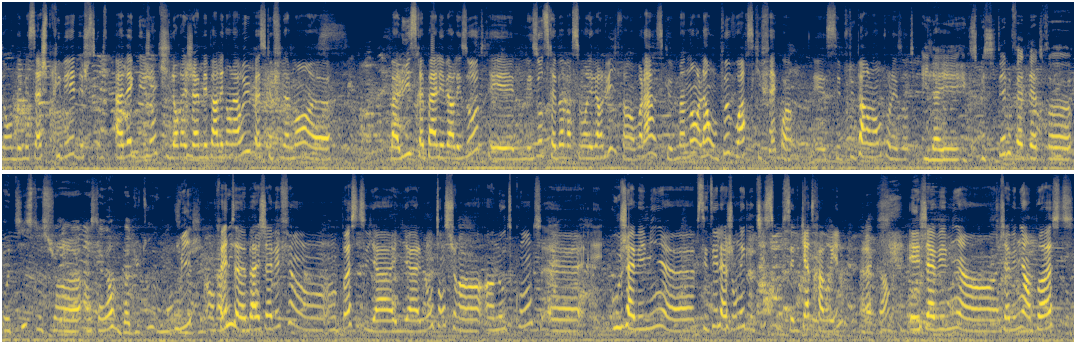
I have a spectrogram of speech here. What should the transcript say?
dans des messages privés, des choses comme avec des gens qui n'auraient jamais parlé dans la rue parce que finalement. Bah lui il serait pas allé vers les autres et les autres seraient pas forcément allés vers lui. Enfin voilà, parce que maintenant là on peut voir ce qu'il fait quoi. Et c'est plus parlant pour les autres. Il a explicité le fait d'être euh, autiste sur euh, Instagram ou pas du tout non, Oui, en Ah fait, oui. euh, bah, j'avais fait un, un post il y, a, il y a longtemps sur un, un autre compte euh, où j'avais mis, c'était la journée de l'autisme, c'est le 4 avril, voilà. Et j'avais mis un, j'avais mis un post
